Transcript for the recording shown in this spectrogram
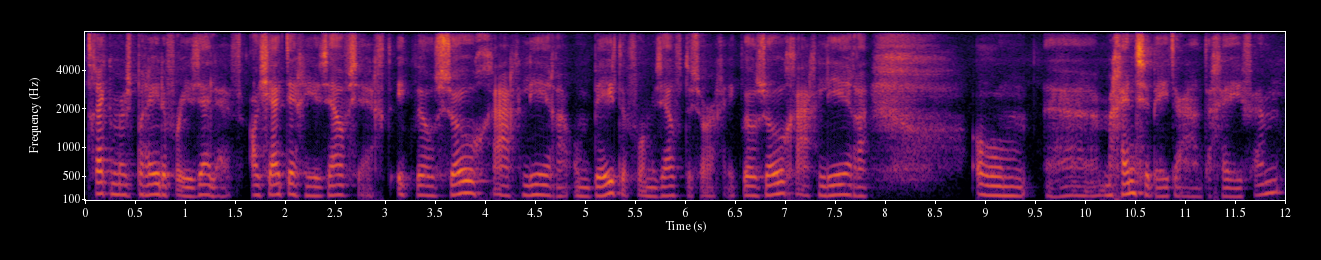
trek hem eens breder voor jezelf. Als jij tegen jezelf zegt: Ik wil zo graag leren om beter voor mezelf te zorgen. Ik wil zo graag leren om uh, mijn grenzen beter aan te geven.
